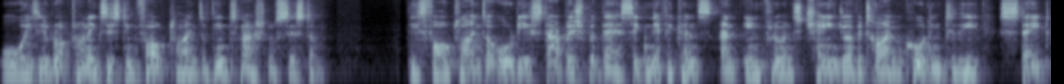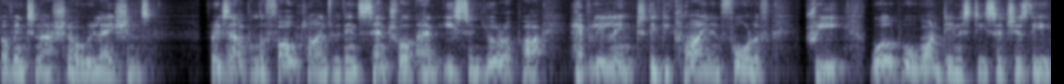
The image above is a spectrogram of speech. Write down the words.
always erupt on existing fault lines of the international system. These fault lines are already established, but their significance and influence change over time according to the state of international relations. For example, the fault lines within Central and Eastern Europe are heavily linked to the decline and fall of pre World War I dynasties such as the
